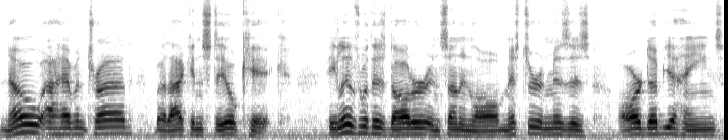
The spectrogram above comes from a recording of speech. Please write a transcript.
No, I haven't tried, but I can still kick. He lives with his daughter and son in law, Mr. and Mrs. R.W. Haynes,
